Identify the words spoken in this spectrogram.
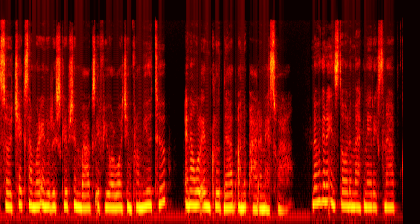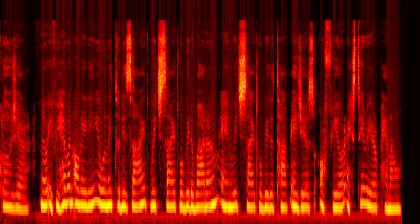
so check somewhere in the description box if you are watching from YouTube, and I will include that on the pattern as well. Now we're going to install the magnetic snap closure. Now if you haven't already, you will need to decide which side will be the bottom and which side will be the top edges of your exterior panel.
